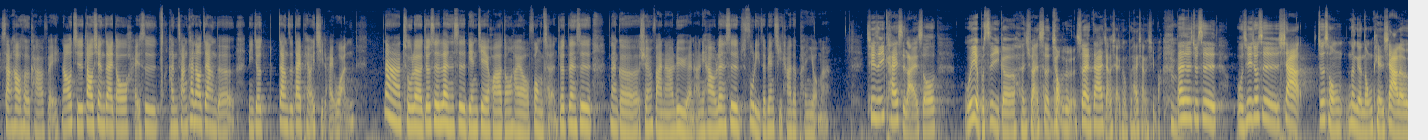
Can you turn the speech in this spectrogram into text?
三号喝咖啡，然后其实到现在都还是很常看到这样的，你就这样子带朋友一起来玩。那除了就是认识边界花东，还有凤城，就认识那个宣凡啊、绿园啊，你还有认识富里这边其他的朋友吗？其实一开始来的时候。我也不是一个很喜欢社交的人，虽然大家讲起来可能不太相信吧，但是就是我其实就是下，就是从那个农田下了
